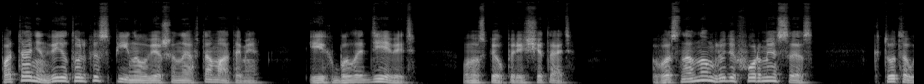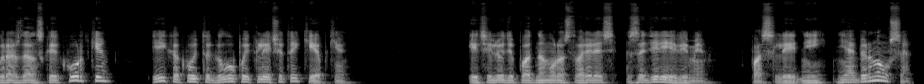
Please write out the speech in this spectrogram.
Потанин видел только спины, увешанные автоматами. Их было девять, он успел пересчитать. В основном люди в форме СС, кто-то в гражданской куртке и какой-то глупой клетчатой кепке. Эти люди по одному растворялись за деревьями. Последний не обернулся.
